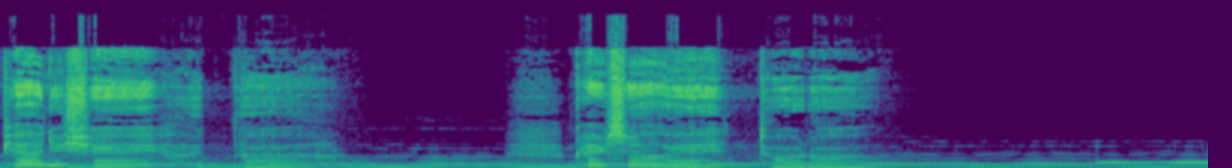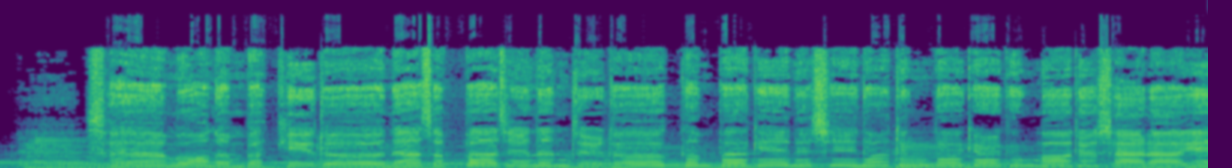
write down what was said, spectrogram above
편히 쉬었다. 갈 수 있도록. 세모난 바퀴도 나서 빠지는 들도 깜빡이는 신호등도 결국 모두 살아있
